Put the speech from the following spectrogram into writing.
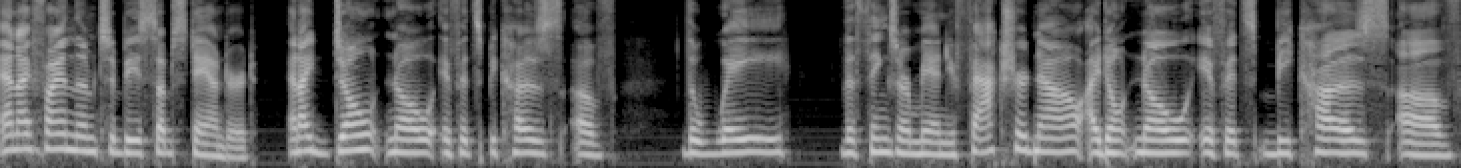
And I find them to be substandard. And I don't know if it's because of the way the things are manufactured now. I don't know if it's because of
